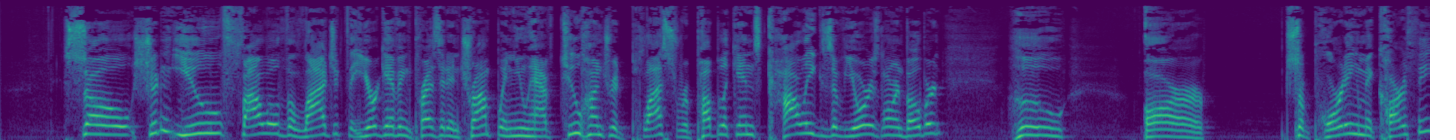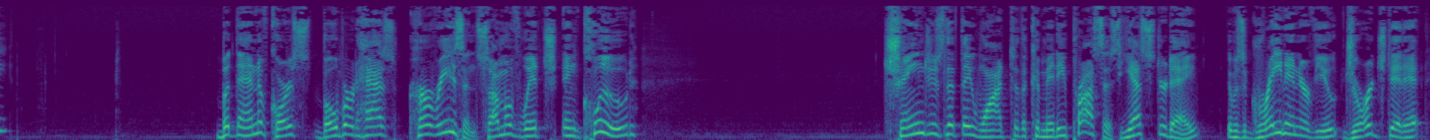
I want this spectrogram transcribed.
So, shouldn't you follow the logic that you're giving President Trump when you have 200 plus Republicans, colleagues of yours, Lauren Boebert, who are supporting McCarthy. But then, of course, Boebert has her reasons, some of which include changes that they want to the committee process. Yesterday, it was a great interview. George did it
